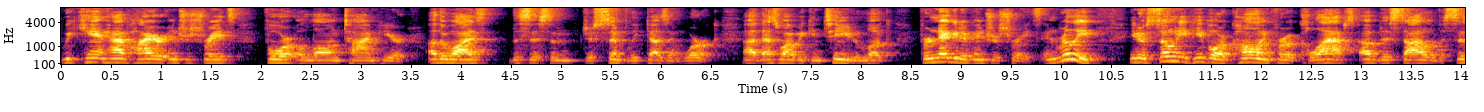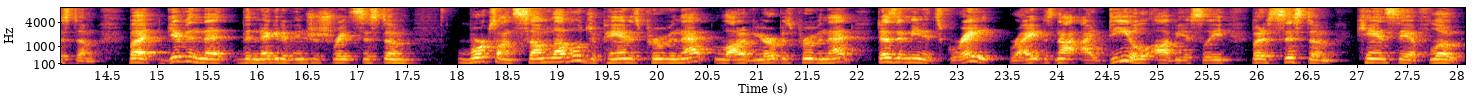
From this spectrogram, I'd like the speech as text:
we can't have higher interest rates for a long time here. Otherwise, the system just simply doesn't work. Uh, that's why we continue to look for negative interest rates. And really, you know, so many people are calling for a collapse of this style of a system. But given that the negative interest rate system works on some level. Japan has proven that. A lot of Europe has proven that. Doesn't mean it's great, right? It's not ideal, obviously, but a system can stay afloat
